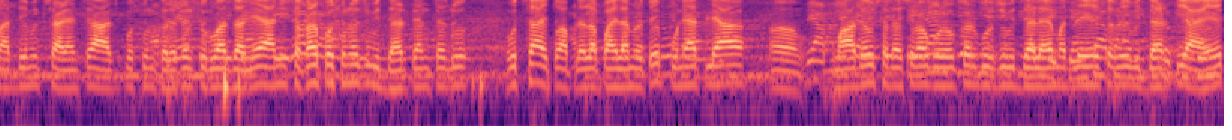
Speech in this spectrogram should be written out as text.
माध्यमिक शाळांच्या आजपासून खरं तर सुरुवात झाली आहे आणि सकाळपासूनच विद्यार्थ्यांचा जो उत्साह आहे तो आपल्याला पाहायला मिळतोय. पुण्यातल्या महादेव सदाशिवराव गोळकर गुरुजी विद्यालयामधले हे सगळे विद्यार्थी आहेत.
